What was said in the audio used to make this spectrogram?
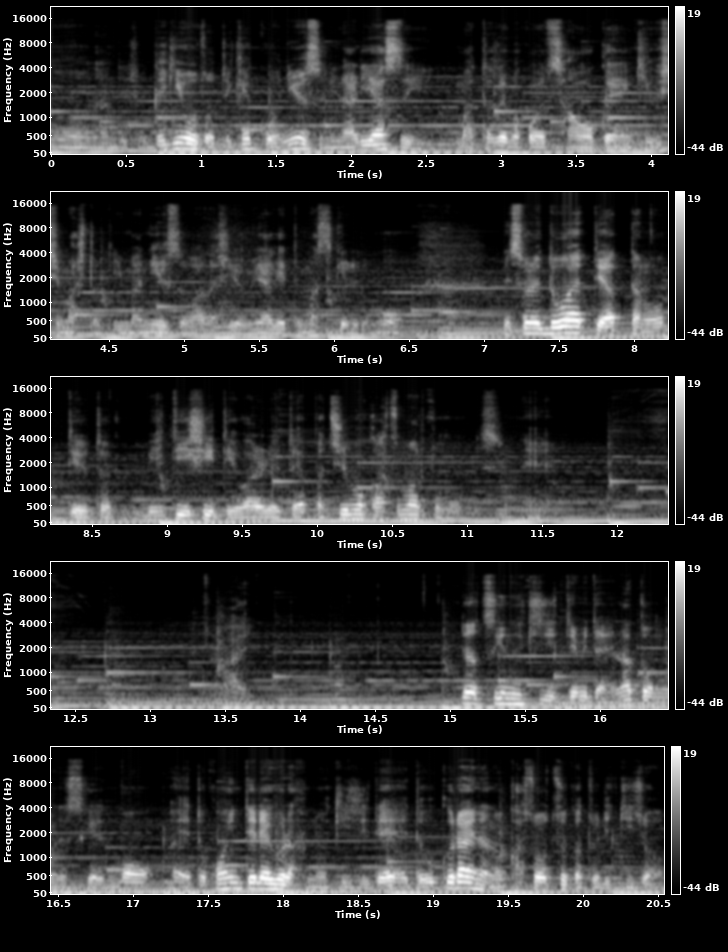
なんでしょう、出来事って結構ニュースになりやすい。まあ、例えばこれ3億円寄付しましたって今ニュースを私読み上げてますけれども、でそれどうやってやったのっていうと BTC って言われるとやっぱ注目集まると思うんですよね。はい。では次の記事行ってみたいなと思うんですけれども、えーと、コインテレグラフの記事で、えーと、ウクライナの仮想通貨取引所、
